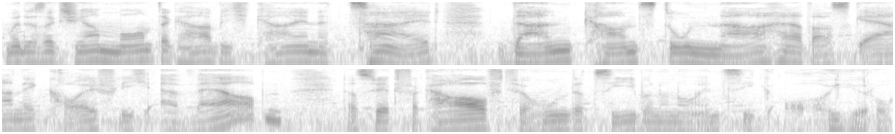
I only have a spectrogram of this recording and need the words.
Und wenn du sagst, ja, Montag habe ich keine Zeit, dann kannst du nachher das gerne käuflich erwerben. Das wird verkauft für 197 Euro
